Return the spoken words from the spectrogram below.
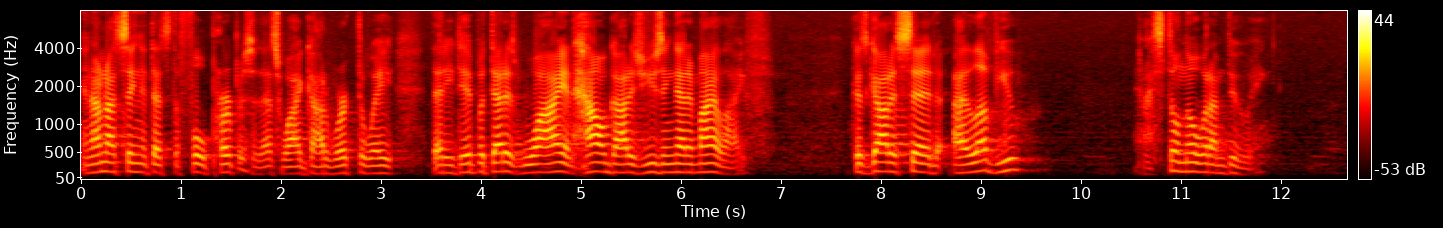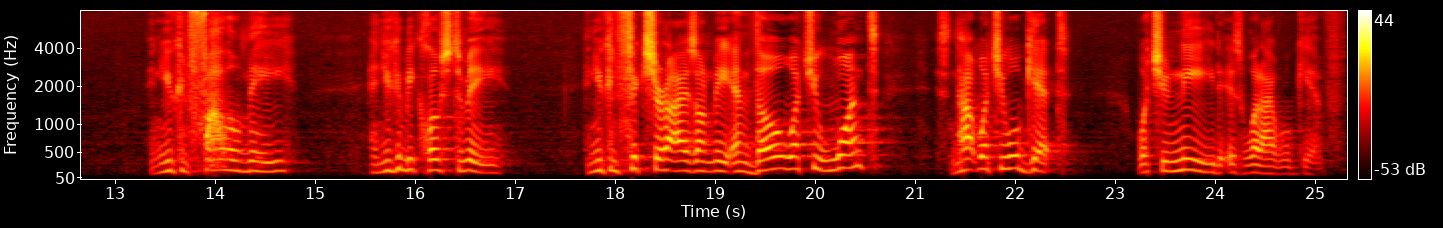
And I'm not saying that that's the full purpose, or that's why God worked the way that He did, but that is why and how God is using that in my life. Because God has said, I love you, and I still know what I'm doing. And you can follow me, and you can be close to me, and you can fix your eyes on me. And though what you want is not what you will get, what you need is what I will give.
